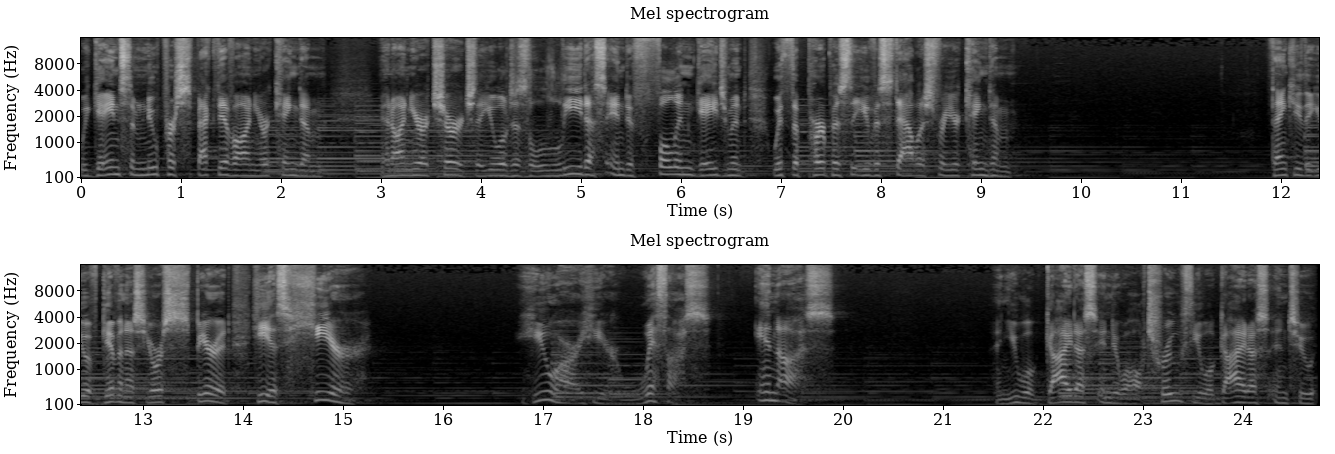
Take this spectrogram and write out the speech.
we gain some new perspective on your kingdom and on your church, that you will just lead us into full engagement with the purpose that you've established for your kingdom. Thank you that you have given us your spirit. He is here. You are here with us, in us. And you will guide us into all truth. You will guide us into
